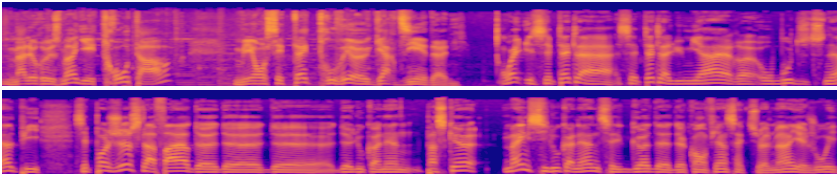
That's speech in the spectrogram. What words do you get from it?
malheureusement, il est trop tard, mais on s'est peut-être trouvé un gardien, Danny. Oui, c'est peut-être la c'est peut-être la lumière euh, au bout du tunnel. Puis c'est pas juste l'affaire de de de, de Luukkonen. parce que même si Luukkonen, c'est le gars de, de confiance actuellement, il a joué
